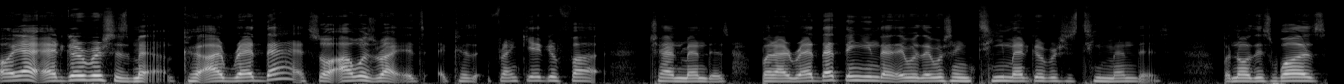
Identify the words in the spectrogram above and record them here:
Oh yeah, Edgar versus Me- I read that, so I was right. It's because Frankie Edgar fought Chad Mendes, but I read that thinking that it was they were saying Team Edgar versus Team Mendes, but no, this was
